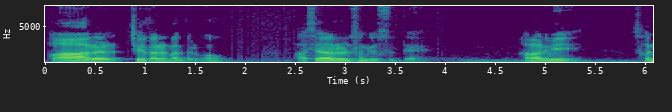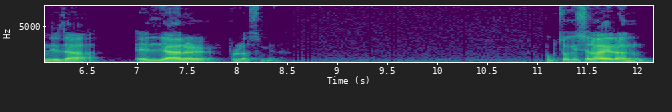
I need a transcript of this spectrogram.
바알을 제단을 만들고 아세라를 섬겼을 때 하나님이 선지자 엘리야를 불렀습니다. 북쪽 이스라엘은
